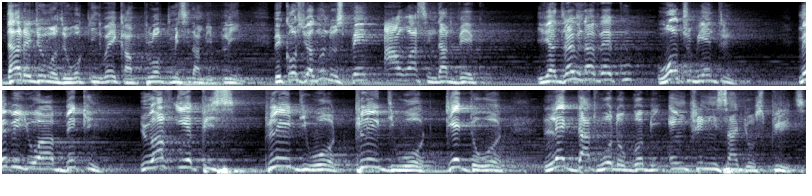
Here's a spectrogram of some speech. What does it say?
That radio must be working where you can plug message and be playing. Because you are going to spend hours in that vehicle. If you are driving that vehicle, what should be entering? Maybe you are baking. You have earpiece. Play the word. Play the word. Get the word. Let that word of God be entering inside your spirit.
